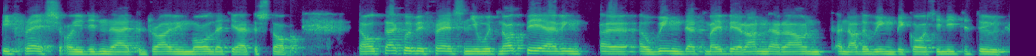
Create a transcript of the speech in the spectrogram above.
be fresh, or you didn't have the driving maul that you had to stop. The whole pack would be fresh, and you would not be having a, a wing that maybe run around another wing because you needed to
